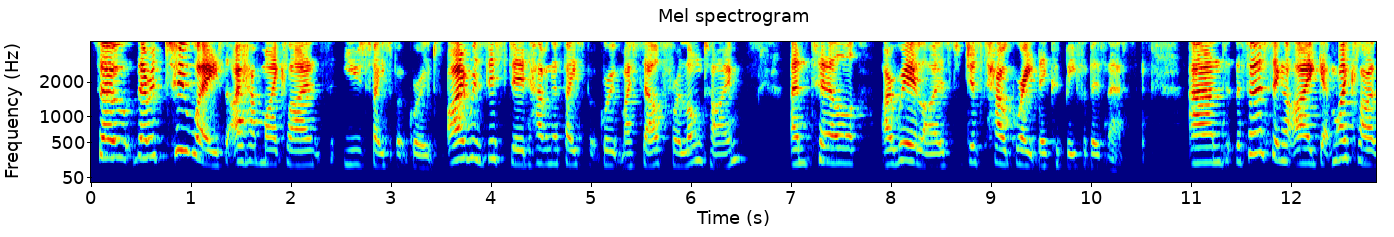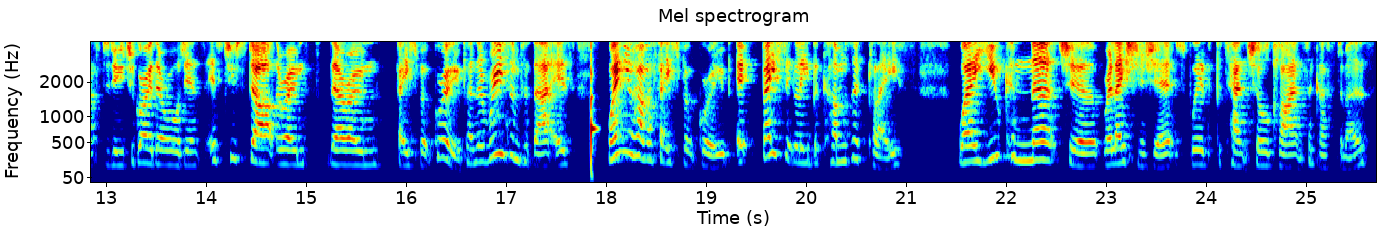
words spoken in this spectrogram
So there are two ways that I have my clients use Facebook groups. I resisted having a Facebook group myself for a long time until I realized just how great they could be for business. And the first thing I get my clients to do to grow their audience is to start their own their own Facebook group. And the reason for that is when you have a Facebook group, it basically becomes a place where you can nurture relationships with potential clients and customers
